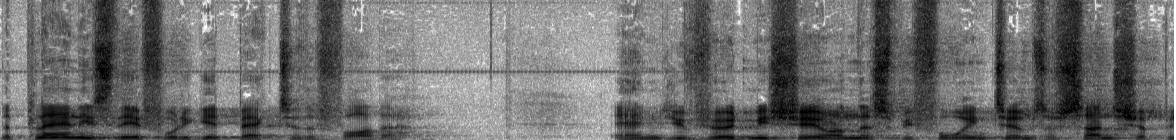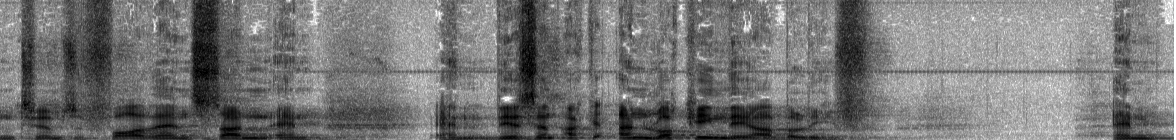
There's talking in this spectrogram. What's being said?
the plan is therefore to get back to the Father. And you've heard me share on this before in terms of sonship, in terms of father and son, and, and there's an unlocking there, I believe. And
